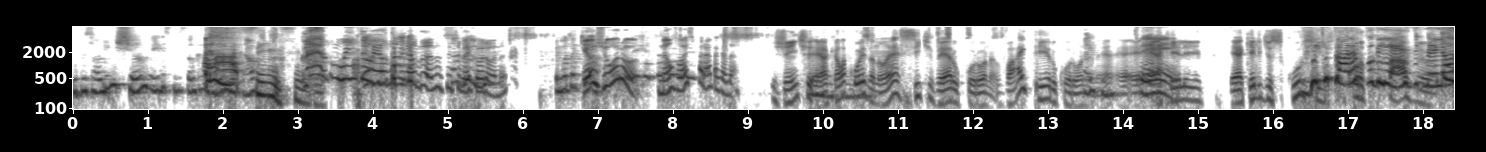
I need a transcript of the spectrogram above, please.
e o pessoal linchando eles que eles estão casando Ah, e tal. sim, sim. Muito eu no final do ano, se tiver corona. Eu vou aqui, Eu ó. juro, não vou esperar pra casar. Gente, é aquela coisa, não é se tiver o corona, vai ter o corona, Vai né? É, é- é aquele, é aquele discurso Victoria Pugliese, melhor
